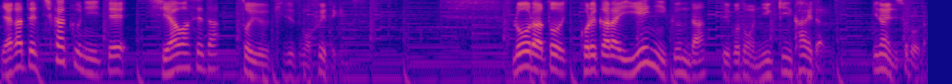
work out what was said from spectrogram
やがて近くにいて幸せだという記述も増えてきます。ローラとこれから家に行くんだっていうことも日記に書いてあるんです。いないんですよローラ。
